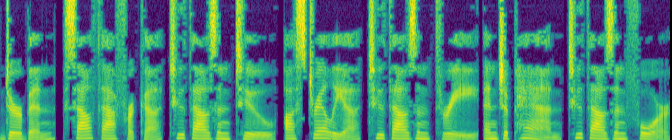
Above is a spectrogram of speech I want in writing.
Durban, South Africa 2002, Australia 2003 and Japan 2004.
